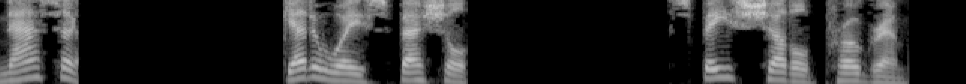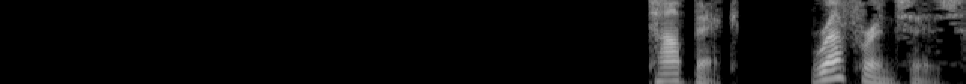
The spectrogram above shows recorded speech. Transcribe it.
NASA Getaway Special Space Shuttle Program. References.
